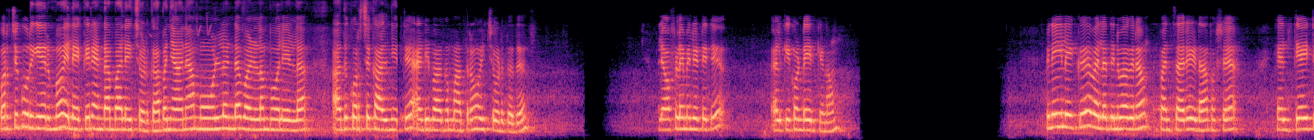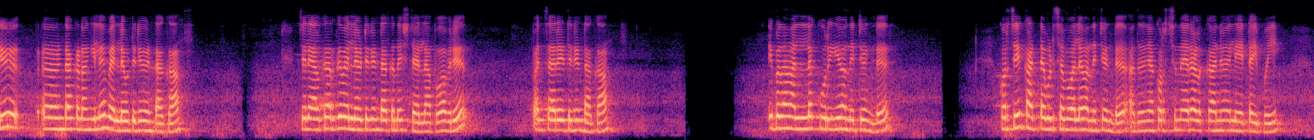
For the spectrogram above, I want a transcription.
കുറച്ച് കുറുകി വരുമ്പോൾ ഇതിലേക്ക് രണ്ടാം പാൽ അയച്ചു കൊടുക്കുക. അപ്പോൾ ഞാൻ ആ മുകളിലുണ്ട വെള്ളം പോലെയുള്ള അത് കുറച്ച് കളഞ്ഞിട്ട് അടിഭാഗം മാത്രം ഒഴിച്ചു കൊടുത്തത്. ലോ ഫ്ലെയിമിലിട്ടിട്ട് ഇളക്കിക്കൊണ്ടേയിരിക്കണം. പിന്നെ ഇതിലേക്ക് വെല്ലത്തിന് പകരം പഞ്ചസാര ഇടാം. പക്ഷേ ഹെൽത്തി ആയിട്ട് ഉണ്ടാക്കണമെങ്കിൽ വെല്ലം ഇട്ടിട്ട് ഉണ്ടാക്കാം ചില ആൾക്കാർക്ക് വെല്ലം ഇട്ടിട്ട് ഉണ്ടാക്കുന്ന ഇഷ്ടമല്ല. അപ്പോൾ അവർ പഞ്ചസാര ഇട്ടിട്ട് ഉണ്ടാക്കാം ഇപ്പോൾ ഇതാ നല്ല കുറുകി വന്നിട്ടുണ്ട്. കുറച്ച് കട്ട പിടിച്ച പോലെ വന്നിട്ടുണ്ട്. അത് ഞാൻ കുറച്ച് നേരം ഇളക്കാനും ലേറ്റായിപ്പോയി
